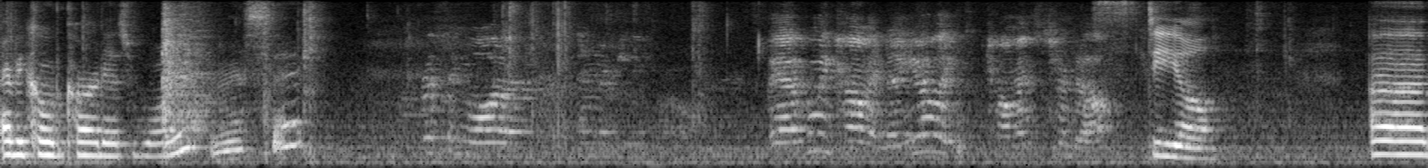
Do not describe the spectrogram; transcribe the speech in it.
Every code card is white in this set. Earth and water, energy. Yeah, how can we comment? Have, like, comments turned off? Steel. Uh,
